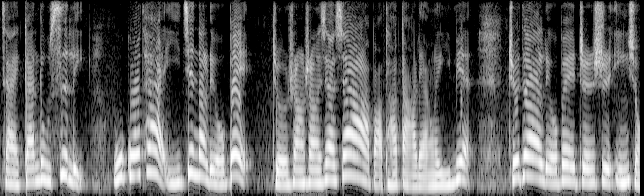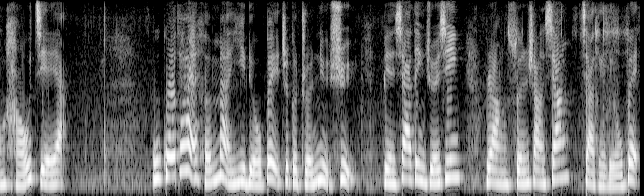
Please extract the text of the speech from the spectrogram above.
在甘露寺里，吴国太一见到刘备，就上上下下把他打量了一遍，觉得刘备真是英雄豪杰呀。吴国太很满意刘备这个准女婿，便下定决心让孙尚香嫁给刘备。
